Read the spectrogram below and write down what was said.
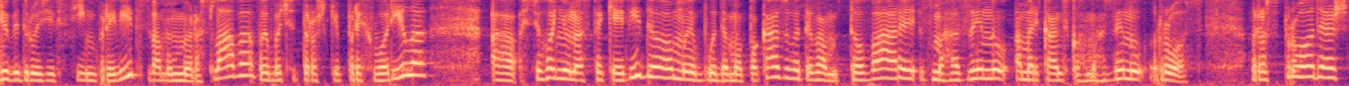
Любі друзі, всім привіт! З вами Мирослава. Вибачте, трошки прихворіла. Сьогодні у нас таке відео. Ми будемо показувати вам товари з магазину американського магазину Рос. Розпродаж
